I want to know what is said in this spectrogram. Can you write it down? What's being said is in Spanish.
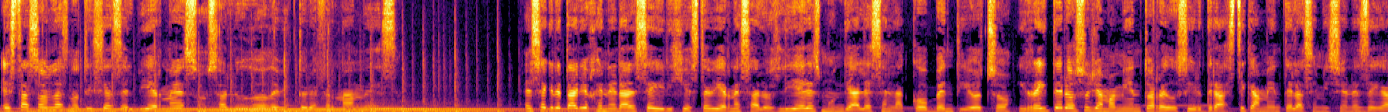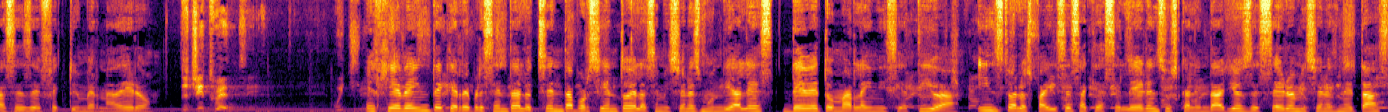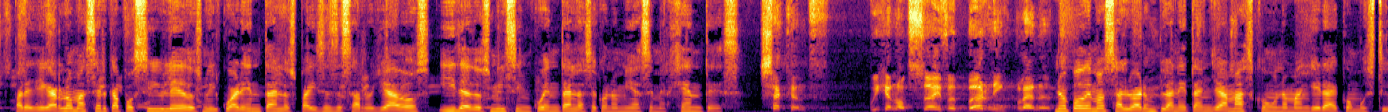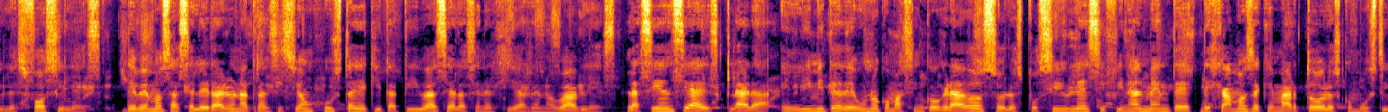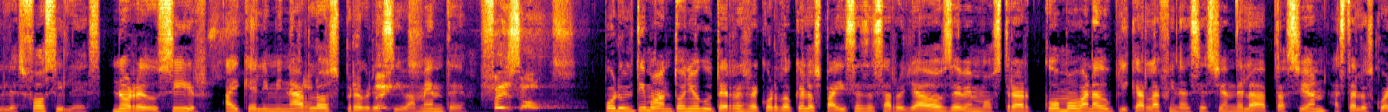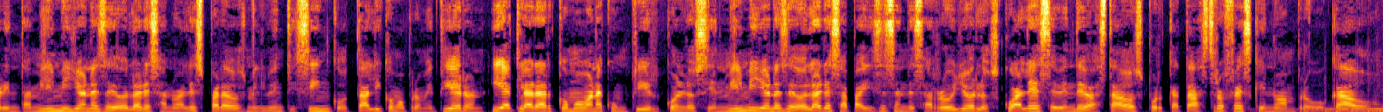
Estas son las noticias del viernes. Un saludo de Victoria Fernández. El secretario general se dirigió este viernes a los líderes mundiales en la COP28 y reiteró su llamamiento a reducir drásticamente las emisiones de gases de efecto invernadero. El G20, que representa el 80% de las emisiones mundiales, debe tomar la iniciativa. Insto a los países a que aceleren sus calendarios de cero emisiones netas para llegar lo más cerca posible de 2040 en los países desarrollados y de 2050 en las economías emergentes. No podemos salvar un planeta en llamas con una manguera de combustibles fósiles. Debemos acelerar una transición justa y equitativa hacia las energías renovables. La ciencia es clara, el límite de 1,5 grados solo es posible si finalmente dejamos de quemar todos los combustibles fósiles. No reducir, hay que eliminarlos progresivamente. Por último, Antonio Guterres recordó que los países desarrollados deben mostrar cómo van a duplicar la financiación de la adaptación hasta los 40 mil millones de dólares anuales para 2025, tal y como prometieron, y aclarar cómo van a cumplir con los 100 mil millones de dólares a países en desarrollo, los cuales se ven devastados por catástrofes que no han provocado.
